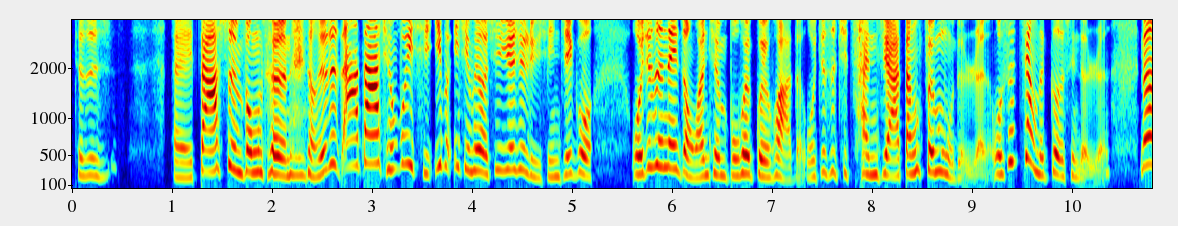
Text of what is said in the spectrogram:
就是。哎，搭顺风车的那种，就是啊，大家全部一起一一群朋友去约去旅行，结果我就是那种完全不会规划的，我就是去参加当分母的人，我是这样的个性的人。那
